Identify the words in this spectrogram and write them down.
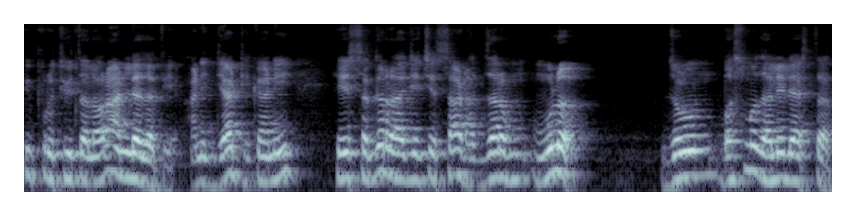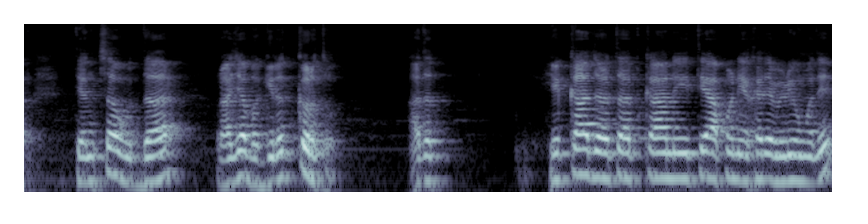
ती पृथ्वी तलावर आणल्या जाते. आणि ज्या ठिकाणी हे सगर राजाचे साठ हजार मुलं जळून भस्म झालेले असतात त्यांचा उद्धार राजा भगीरथ करतो. आता हे का जळतात का नाही ते आपण एखाद्या व्हिडिओमध्ये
